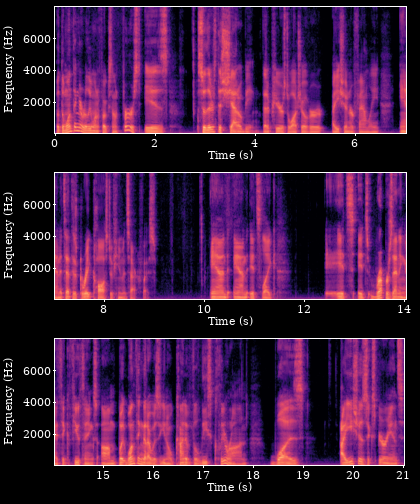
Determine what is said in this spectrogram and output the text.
but the one thing I really want to focus on first is so there's this shadow being that appears to watch over Aisha and her family, and it's at this great cost of human sacrifice. And and it's like it's it's representing I think a few things. Um, but one thing that I was you know kind of the least clear on was Aisha's experience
